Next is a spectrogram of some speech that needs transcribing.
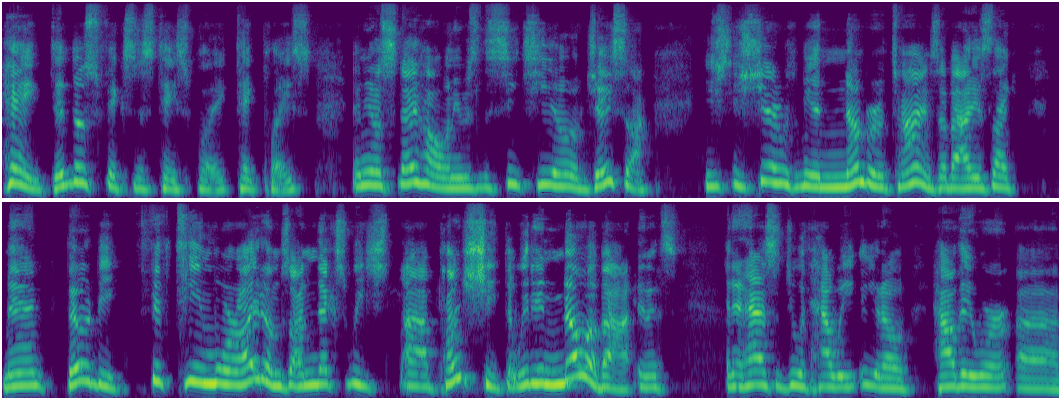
hey, did those fixes take place? And you know, Snehal, when he was the CTO of JSOC, he, he shared with me a number of times about he's like, man, there would be 15 more items on next week's uh, punch sheet that we didn't know about, and it's and it has to do with how we, you know, how they were uh,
